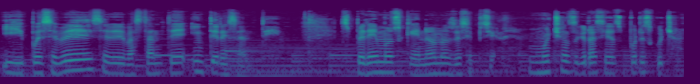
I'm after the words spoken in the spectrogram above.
y pues se ve, se ve bastante interesante. Esperemos que no nos decepcione. Muchas gracias por escuchar.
